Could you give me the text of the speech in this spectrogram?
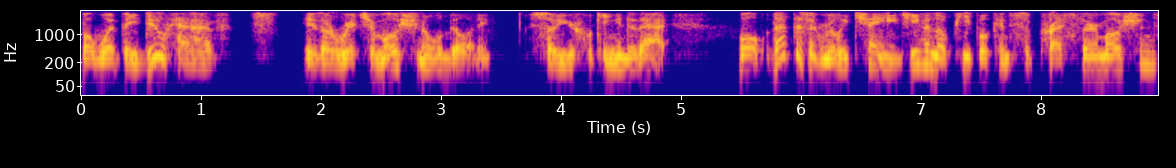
But what they do have is a rich emotional ability. So you're hooking into that. Well, that doesn't really change. Even though people can suppress their emotions,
